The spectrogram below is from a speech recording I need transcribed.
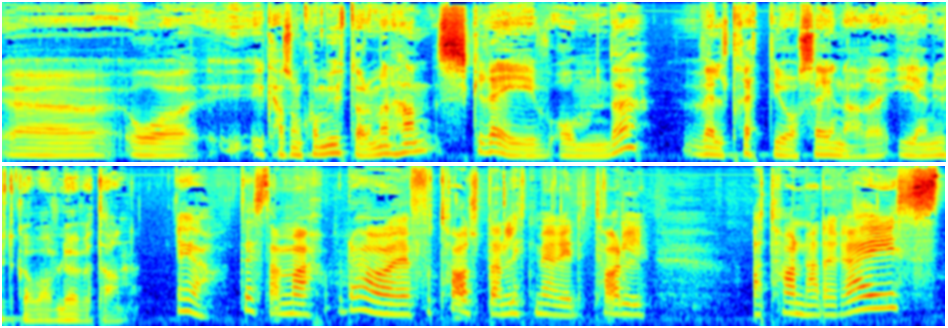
og hva som kom ut av det, men han skrev om det vel 30 år seinere i en utgave av Løvetann. Ja, det stemmer. Og da fortalte han litt mer i detalj at han hadde reist,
